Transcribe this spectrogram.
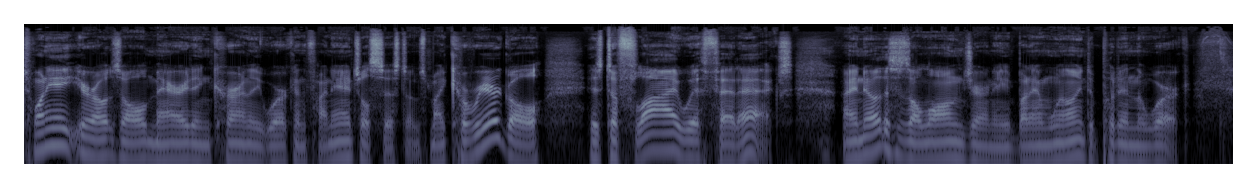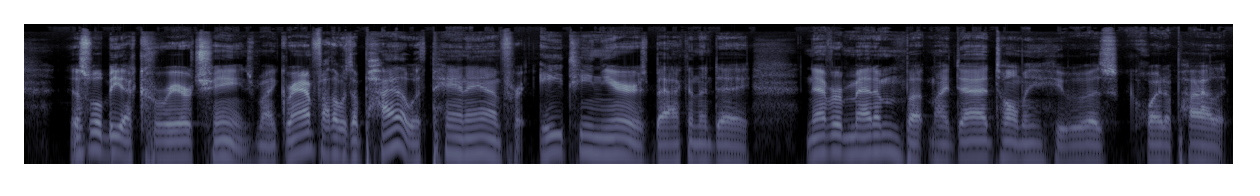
28 years old, married, and currently work in financial systems. My career goal is to fly with FedEx. I know this is a long journey, but I'm willing to put in the work. This will be a career change. My grandfather was a pilot with Pan Am for 18 years back in the day. Never met him, but my dad told me he was quite a pilot.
